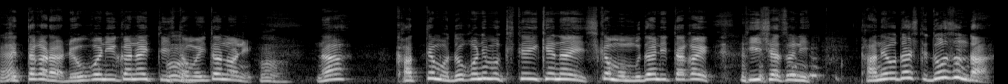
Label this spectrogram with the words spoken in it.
減ったから旅行に行かないっていう人もいたのに、うん。うん、な？買ってもどこにも着ていけない。しかも無駄に高い T シャツに金を出してどうすんだ？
